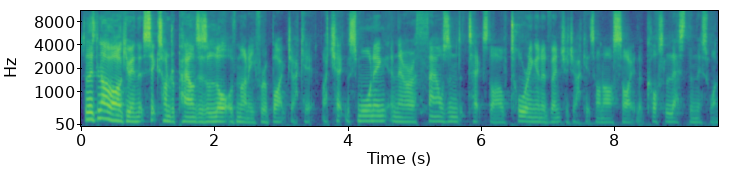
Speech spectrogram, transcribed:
So there's no arguing that £600 is a lot of money for a bike jacket. I checked this morning and there are a thousand textile touring and adventure jackets on our site that cost less than this one.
